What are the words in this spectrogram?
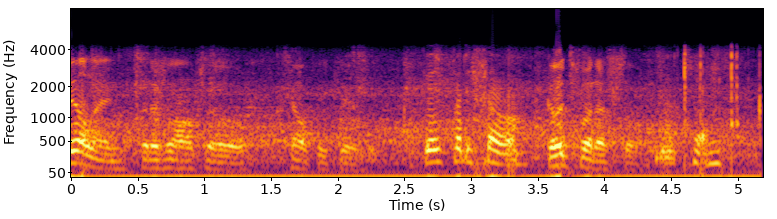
filling, but is also healthy too. Good for the soul. Good for the soul. Okay.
